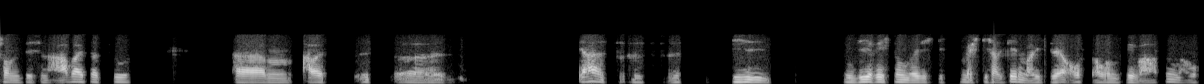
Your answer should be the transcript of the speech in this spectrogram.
schon ein bisschen Arbeit dazu. Ähm, aber es ist, äh, ja, es, es, es, die, in die Richtung möchte ich, möchte ich halt gehen, weil ich sehr oft auch im Privaten auch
